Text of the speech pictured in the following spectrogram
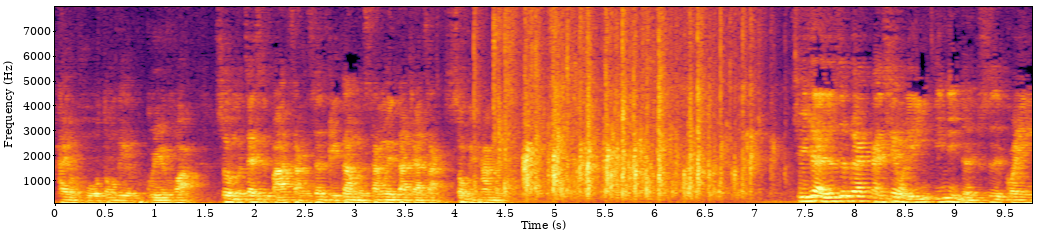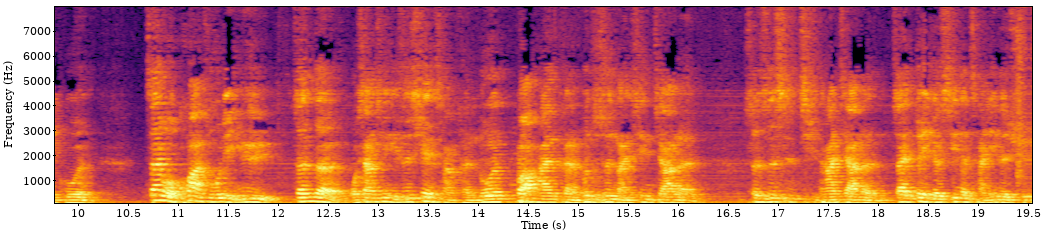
还有活动的一个规划。所以，我们再次把掌声给到我们三位大家长，送给他们。接下来就是非常感谢我引引领的，就是观音顾问，在我跨足领域，真的，我相信你是现场很多，包含可能不只是男性家人，甚至是其他家人，在对一个新的产业的选。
